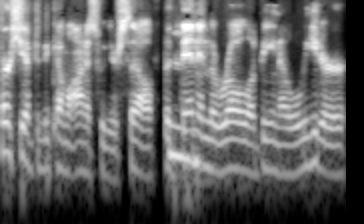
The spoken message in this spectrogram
first you have to become honest with yourself but mm. then in the role of being a leader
